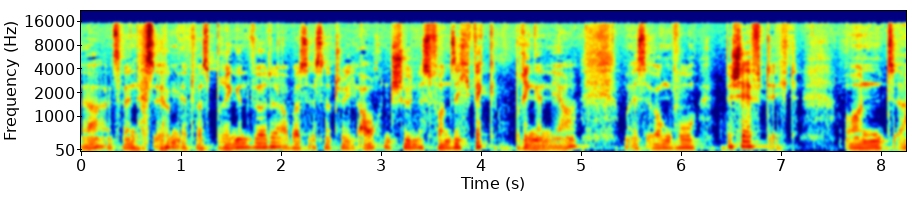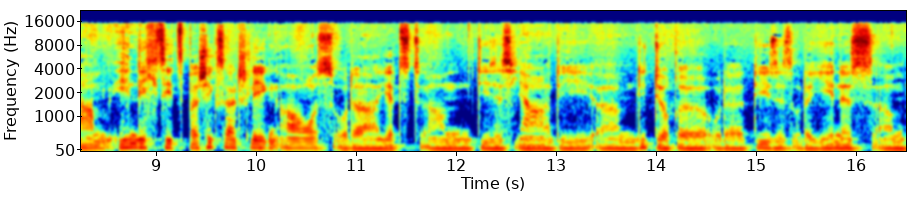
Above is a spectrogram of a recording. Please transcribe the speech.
ja, als wenn das irgendetwas bringen würde. Aber es ist natürlich auch ein schönes von sich wegbringen, ja. Man ist irgendwo beschäftigt. Und ähm, ähnlich sieht es bei Schicksalsschlägen aus oder jetzt ähm, dieses Jahr die, ähm, die Dürre oder dieses oder jenes, ähm,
